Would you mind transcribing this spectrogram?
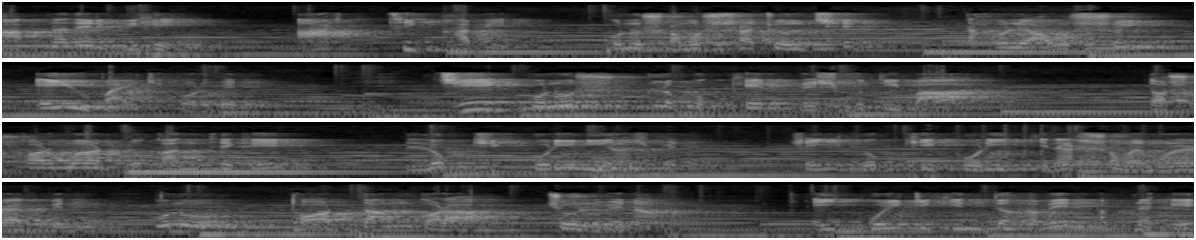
আপনাদের গৃহে আর্থিকভাবে কোনো সমস্যা চলছে, তাহলে অবশ্যই এই উপায়টি করবেন। যে কোনো শুক্লপক্ষের বৃহস্পতিবার দশকর্মার দোকান থেকে লক্ষ্মী কড়ি নিয়ে আসবেন। সেই লক্ষ্মী কড়ি কেনার সময় মনে রাখবেন, কোনো দরদাম করা চলবে না। এই কড়িটি কিনতে হবে আপনাকে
